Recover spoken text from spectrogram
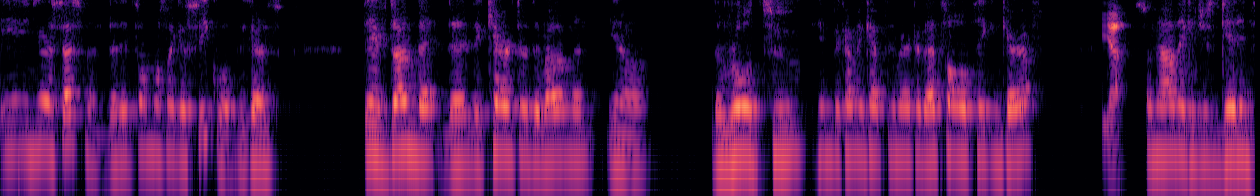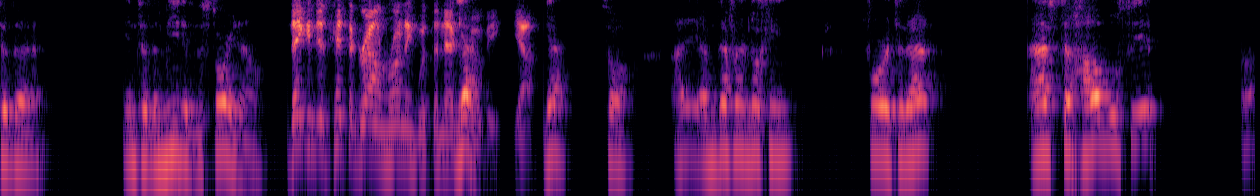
in your assessment that it's almost like a sequel because they've done the, the the character development you know the road to him becoming captain america that's all taken care of yeah so now they could just get into the into the meat of the story now they can just hit the ground running with the next yeah. movie yeah yeah so i i'm definitely looking forward to that as to how we'll see it uh,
